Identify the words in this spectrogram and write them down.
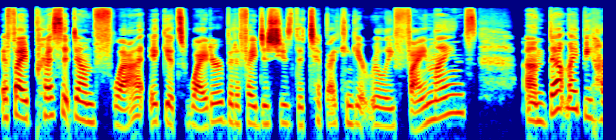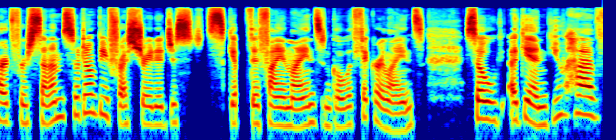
If I press it down flat, it gets wider, but if I just use the tip, I can get really fine lines. Um, that might be hard for some, so don't be frustrated. Just skip the fine lines and go with thicker lines. So again, you have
